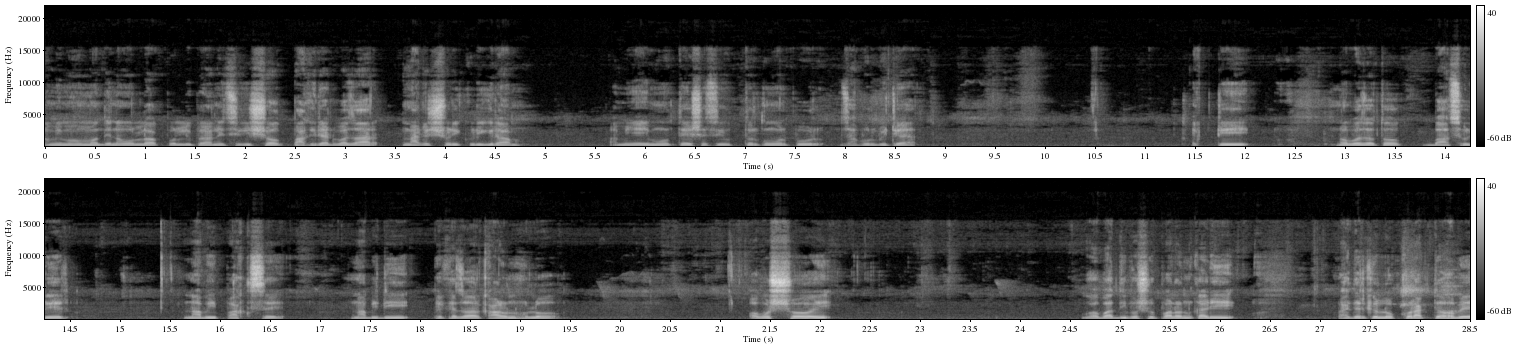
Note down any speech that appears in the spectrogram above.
আমি মোহাম্মদ এনামুল হক, পল্লী প্রাণী চিকিৎসক, পাখিরহাট বাজার, নাগেশ্বরী, কুড়িগ্রাম। আমি এই মুহূর্তে এসেছি উত্তর কুমোরপুর ঝাপুর ভিটা একটি নবজাতক বাছুরের নাভি পাকছে, নাভিটি পেকে যাওয়ার কারণ হলো, অবশ্যই গবাদি পশু পালনকারী ভাইদেরকে লক্ষ্য রাখতে হবে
